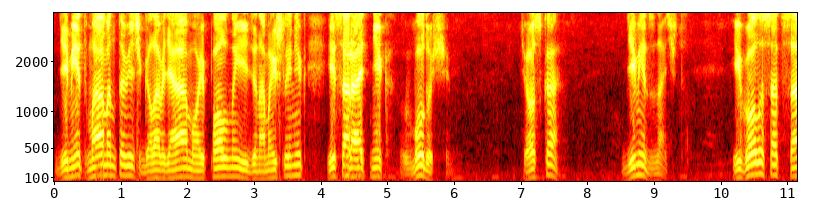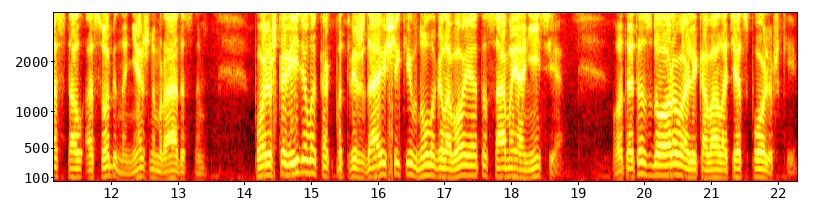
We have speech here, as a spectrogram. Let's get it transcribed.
Демид Мамонтович Головня, мой полный единомышленник и соратник в будущем». «Тезка? Демид, значит». И голос отца стал особенно нежным, радостным. Полюшка видела, как подтверждающе кивнула головой эта самая Анисия. «Вот это здорово!» — ликовал отец Полюшки.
